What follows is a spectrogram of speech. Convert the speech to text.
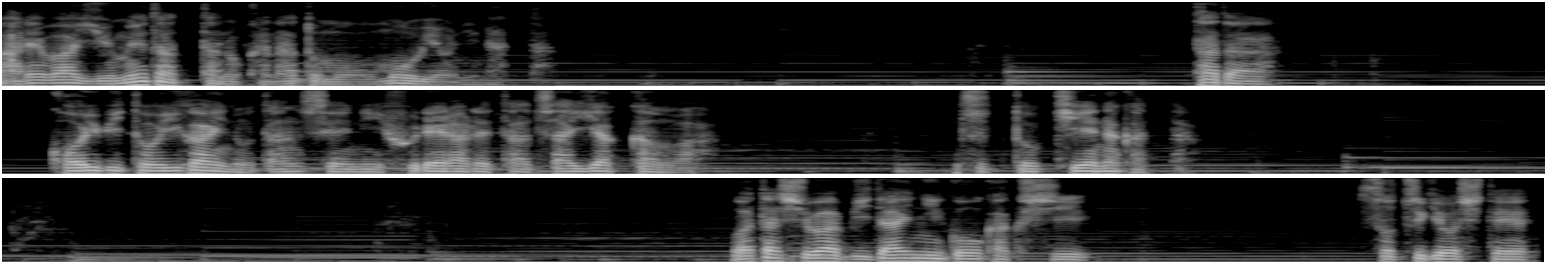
あれは夢だったのかなとも思うようになった。ただ恋人以外の男性に触れられた罪悪感はずっと消えなかった。私は美大に合格し卒業して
